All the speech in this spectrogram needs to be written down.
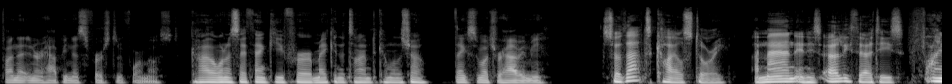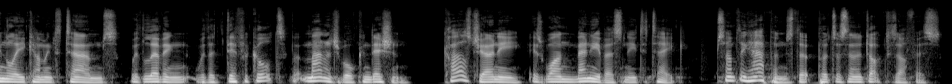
Find that inner happiness first and foremost. Kyle, I want to say thank you for making the time to come on the show. Thanks so much for having me. So that's Kyle's story. A man in his early 30s finally coming to terms with living with a difficult but manageable condition. Kyle's journey is one many of us need to take. Something happens that puts us in a doctor's office.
